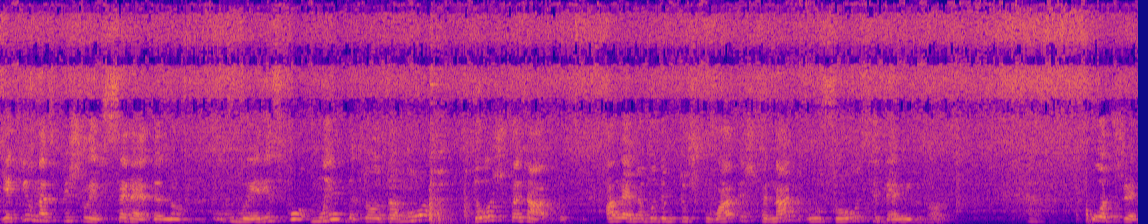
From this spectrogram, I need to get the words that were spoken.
які у нас пішли всередину у вирізку, ми додамо до шпинату. Але ми будемо тушкувати шпинат у соусі демікзон. Отже,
